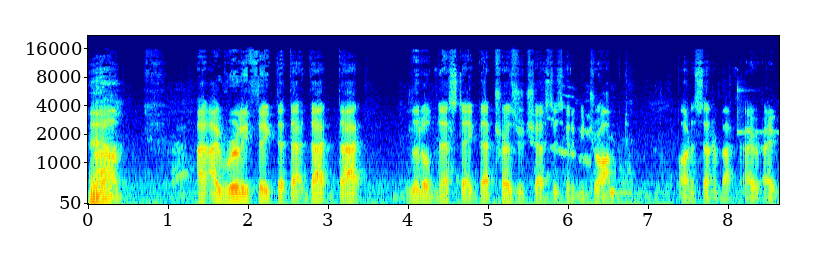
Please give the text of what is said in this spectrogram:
Yeah. Um, I, I really think that, that that that little nest egg, that treasure chest, is going to be dropped on a center back. I, I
